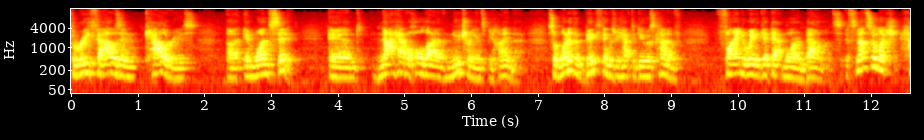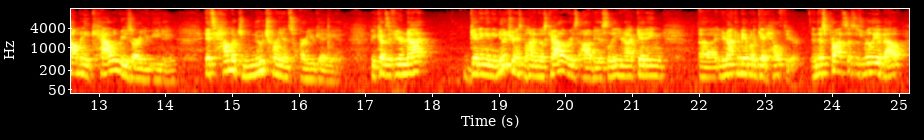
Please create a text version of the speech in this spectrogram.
3,000 calories uh, in one sitting and not have a whole lot of nutrients behind that. So one of the big things we have to do is kind of find a way to get that more in balance. It's not so much how many calories are you eating, it's how much nutrients are you getting in. Because if you're not getting any nutrients behind those calories, obviously, you're not getting, uh, you're not going to be able to get healthier. And this process is really about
